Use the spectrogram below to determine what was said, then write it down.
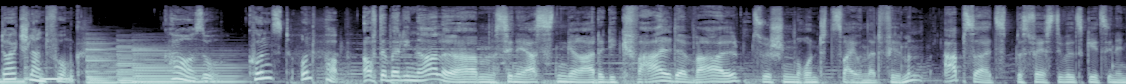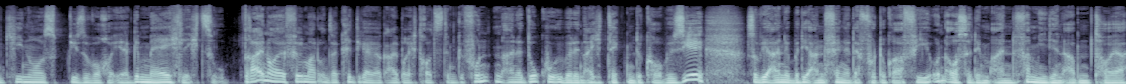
Deutschlandfunk. Corso. Kunst und Pop. Auf der Berlinale haben Cineasten gerade die Qual der Wahl zwischen rund 200 Filmen. Abseits des Festivals geht's in den Kinos diese Woche eher gemächlich zu. Drei neue Filme hat unser Kritiker Jörg Albrecht trotzdem gefunden. Eine Doku über den Architekten de Corbusier sowie eine über die Anfänge der Fotografie und außerdem ein Familienabenteuer,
